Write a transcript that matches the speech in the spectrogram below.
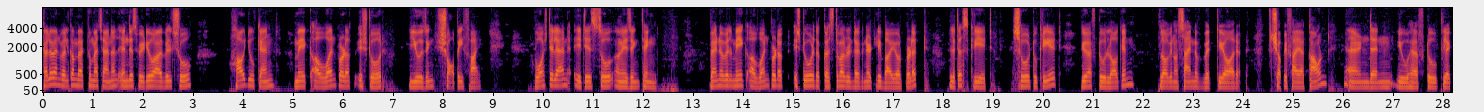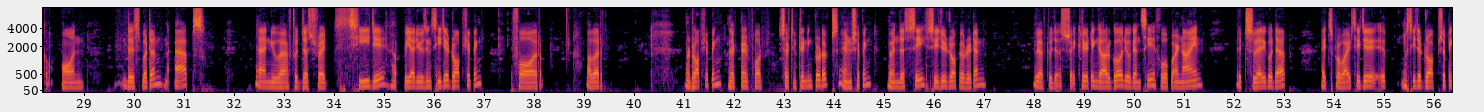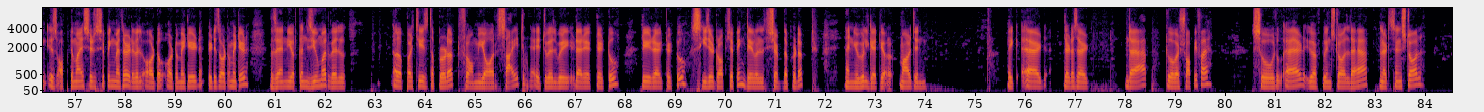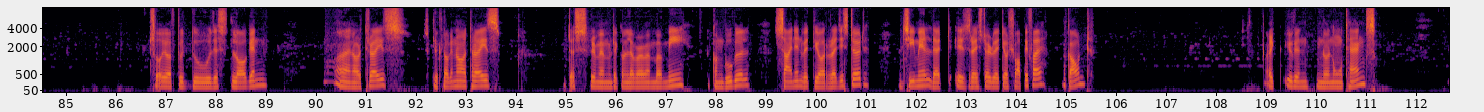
Hello and welcome back to my channel. In this video I will show how you can make a one product store using Shopify. Watch till end it is so amazing thing. When you will make a one product store the customer will definitely buy your product. Let us create. So to create you have to log in log in or sign up with your Shopify account and then you have to click on this button apps and you have to just write CJ we are using CJ drop shipping for our drop shipping selected for searching trending products and shipping. When just see CJ drop have written we have to just try creating our good you can see 4.9 it's very good app. It's provide CJ CJ drop shipping is optimized. Shipping method will auto automated. It is automated. Then your consumer will uh, purchase the product from your site. It will be directed to redirected to CJ drop shipping. They will ship the product and you will get your margin. Like add let us add the app to our Shopify. So to add you have to install the app. Let's install so you have to do this login and authorize. Just click login and authorize. Just remember click on remember me. Click on google. Sign in with your registered gmail that is registered with your shopify account. Like you can no, no thanks.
